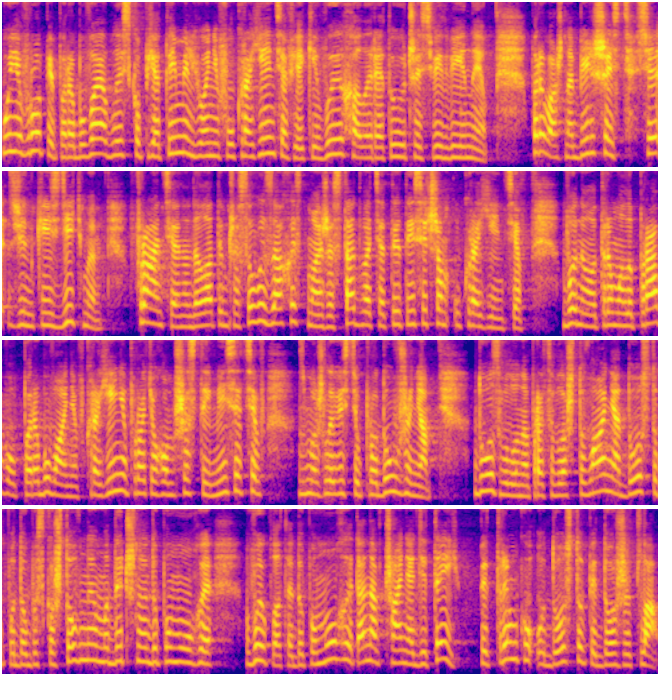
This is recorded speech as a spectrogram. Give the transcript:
У Європі перебуває близько 5 мільйонів українців, які виїхали, рятуючись від війни. Переважна більшість ще жінки з дітьми. Франція надала тимчасовий захист майже 120 тисячам українців. Вони отримали право перебування в країні протягом 6 місяців з можливістю продовження, дозволу на працевлаштування, доступу до безкоштовної медичної допомоги, виплати допомоги та навчання дітей підтримку у доступі до житла.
